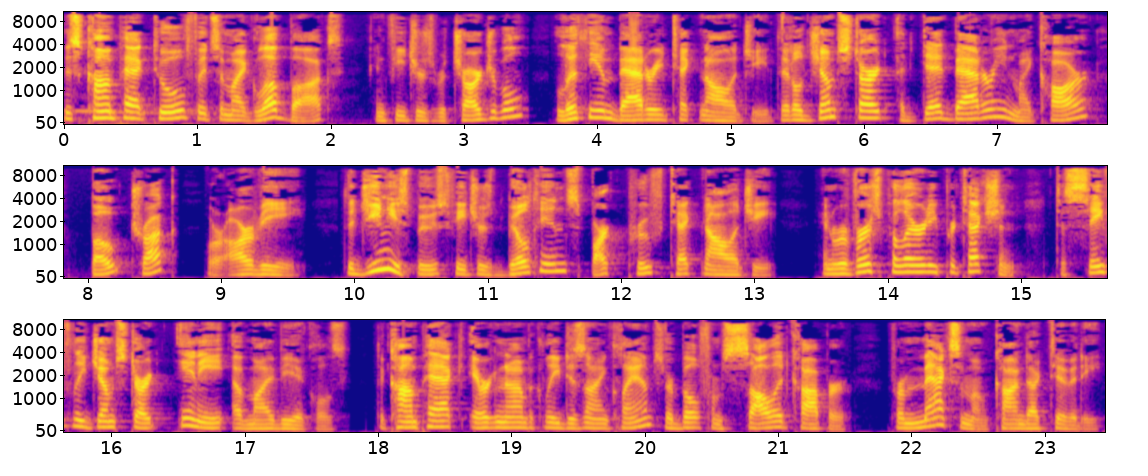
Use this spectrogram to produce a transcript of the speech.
This compact tool fits in my glove box and features rechargeable lithium battery technology that'll jumpstart a dead battery in my car, boat, truck, or RV. The Genius Boost features built-in spark-proof technology and reverse polarity protection to safely jumpstart any of my vehicles. The compact, ergonomically designed clamps are built from solid copper for maximum conductivity.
